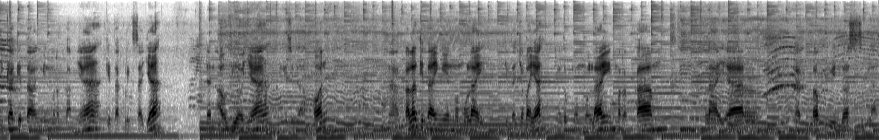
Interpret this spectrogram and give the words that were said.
Jika kita ingin merekamnya, kita klik saja. Dan audionya ini sudah on. Nah, kalau kita ingin memulai, kita coba ya untuk memulai merekam layar laptop Windows 11. Nah,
